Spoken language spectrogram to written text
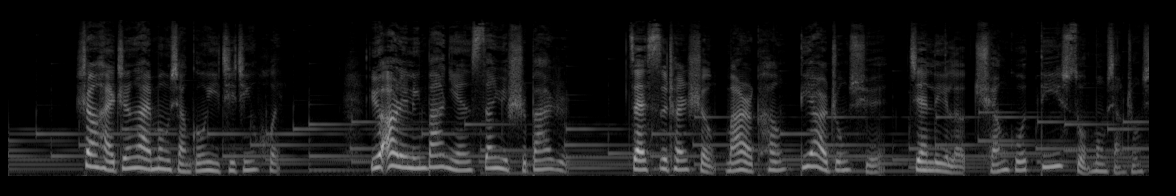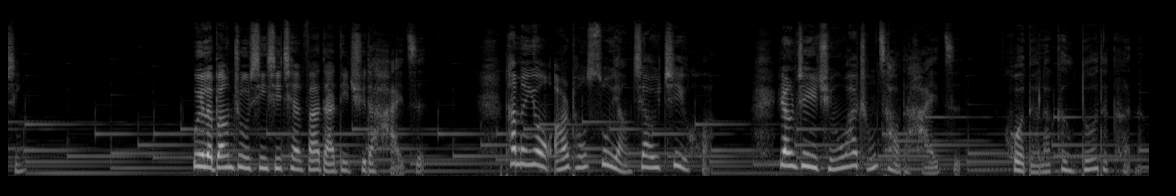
——上海真爱梦想公益基金会，于二零零八年三月十八日，在四川省马尔康第二中学建立了全国第一所梦想中心。为了帮助信息欠发达地区的孩子。他们用儿童素养教育计划，让这一群挖虫草的孩子获得了更多的可能。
